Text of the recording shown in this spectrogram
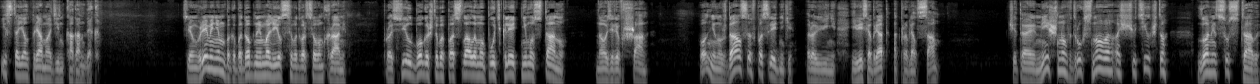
и стоял прямо один Каганбек. Тем временем богоподобный молился во дворцовом храме. Просил Бога, чтобы послал ему путь к летнему стану на озере Вшан. Он не нуждался в посреднике Раввине и весь обряд отправлял сам. Читая Мишну, вдруг снова ощутил, что ломит суставы,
